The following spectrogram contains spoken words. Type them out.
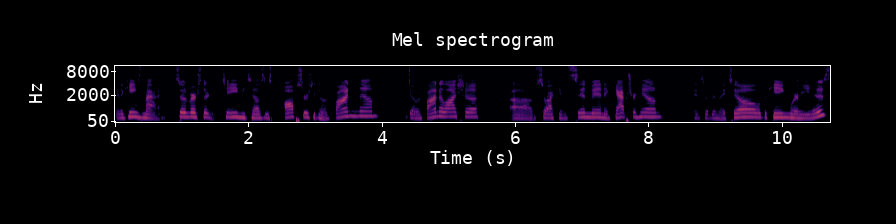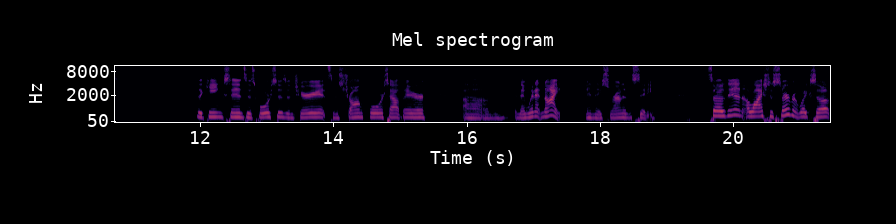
And the king's mad. So in verse 13, he tells his officers to go and find them, go and find Elisha, uh, so I can send men and capture him. And so then they tell the king where he is. The king sends his horses and chariots and strong force out there. Um, and they went at night and they surrounded the city. So then Elisha's servant wakes up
